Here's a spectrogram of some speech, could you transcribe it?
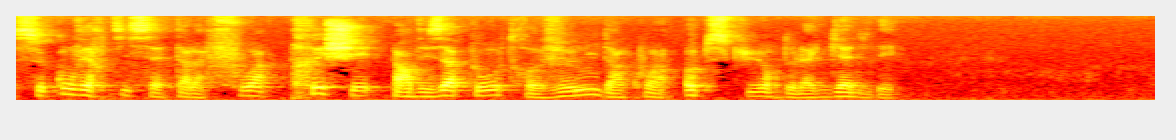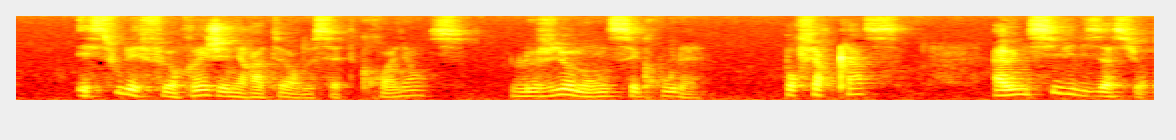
se convertissaient à la foi prêchée par des apôtres venus d'un coin obscur de la Galilée. Et sous les feux régénérateurs de cette croyance, le vieux monde s'écroulait pour faire place à une civilisation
